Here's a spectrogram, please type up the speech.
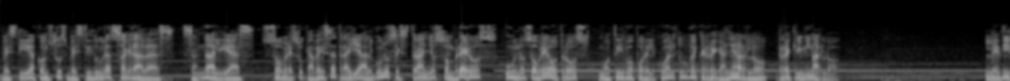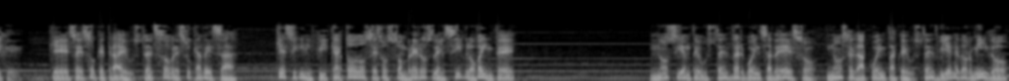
Vestía con sus vestiduras sagradas, sandalias, sobre su cabeza traía algunos extraños sombreros, unos sobre otros, motivo por el cual tuve que regañarlo, recriminarlo. Le dije, ¿qué es eso que trae usted sobre su cabeza? ¿Qué significa todos esos sombreros del siglo XX? ¿No siente usted vergüenza de eso? ¿No se da cuenta que usted viene dormido?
